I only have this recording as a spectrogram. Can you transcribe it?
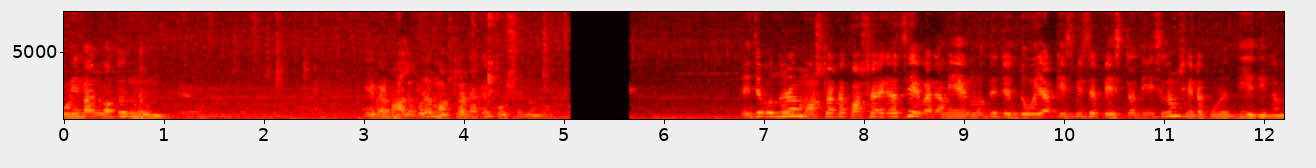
পরিমাণ মতো নুন। এবার ভালো করে মশলাটাকে কষে নেব। এই যে বন্ধুরা, মশলাটা কষায় গেছে। এবার আমি এর মধ্যে যে দই আর কিশমিশের পেস্টটা দিয়েছিলাম, সেটা করে দিয়ে দিলাম।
